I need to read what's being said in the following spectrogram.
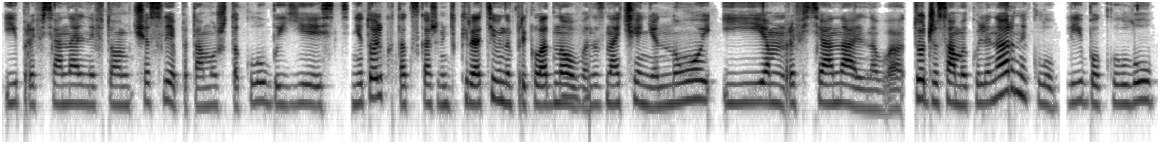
и профессиональный в том числе числе, потому что клубы есть не только, так скажем, декоративно-прикладного mm-hmm. назначения, но и профессионального. Тот же самый кулинарный клуб, либо клуб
